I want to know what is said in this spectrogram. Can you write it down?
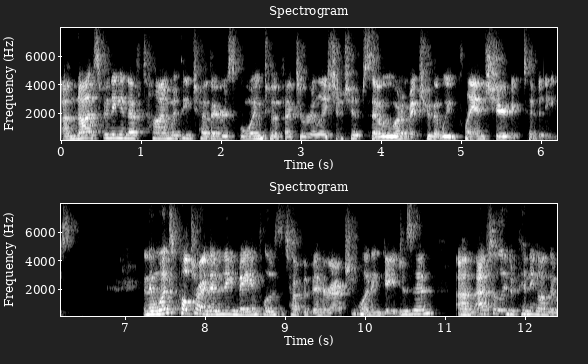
Um, not spending enough time with each other is going to affect your relationship. So we want to make sure that we plan shared activities. And then once culture identity may influence the type of interaction one engages in, um, absolutely depending on the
